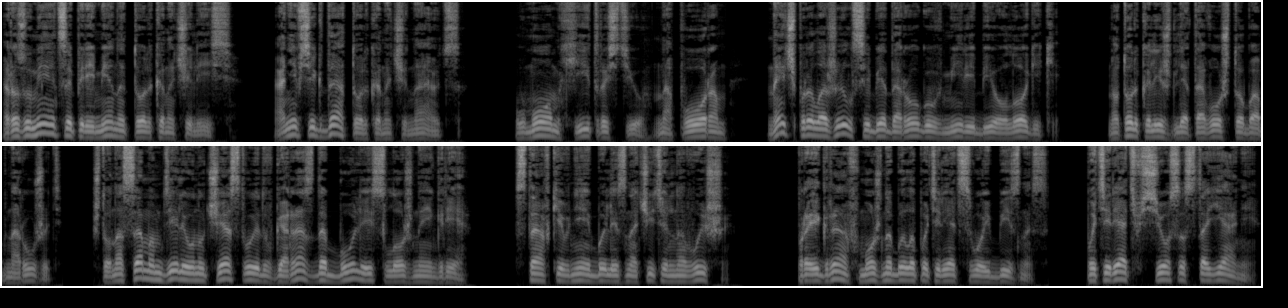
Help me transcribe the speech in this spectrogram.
Разумеется, перемены только начались. Они всегда только начинаются. Умом, хитростью, напором Нэч проложил себе дорогу в мире биологики, но только лишь для того, чтобы обнаружить, что на самом деле он участвует в гораздо более сложной игре. Ставки в ней были значительно выше. Проиграв, можно было потерять свой бизнес, потерять все состояние,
